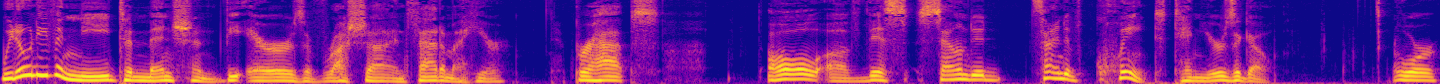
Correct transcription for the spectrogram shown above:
We don't even need to mention the errors of Russia and Fatima here. Perhaps all of this sounded kind of quaint 10 years ago, or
